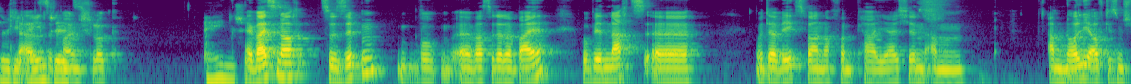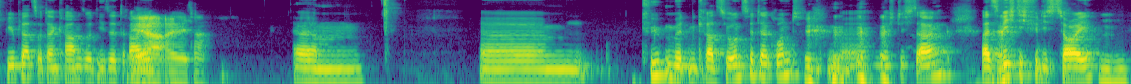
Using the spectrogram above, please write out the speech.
So wie die Klar, sip mal einen Angels. Schluck. Angels. Hey, weißt du noch, zu Sippen, wo, äh, warst du da dabei, wo wir nachts äh, unterwegs waren, noch vor ein paar Jährchen am, am Nolli auf diesem Spielplatz und dann kamen so diese drei Ja, Alter. ähm, ähm, Typen mit Migrationshintergrund, äh, möchte ich sagen, weil es wichtig für die Story. Mhm.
